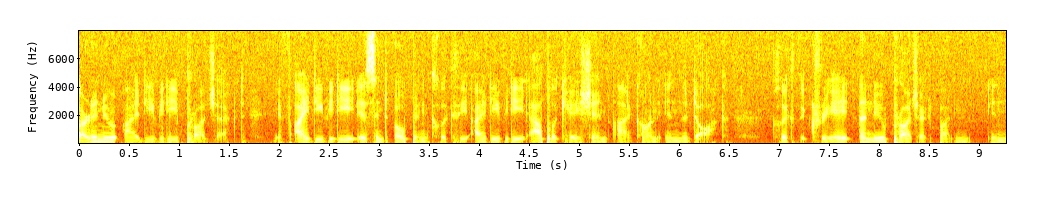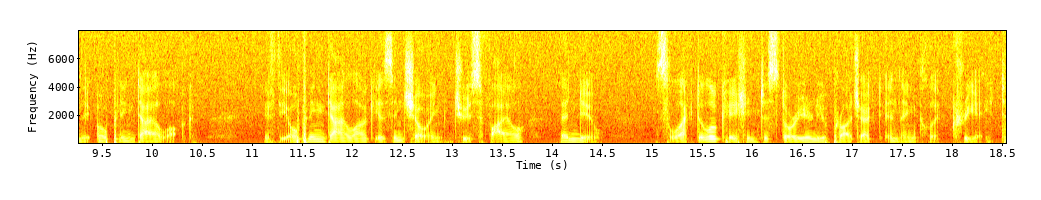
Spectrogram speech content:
start a new iDVD project. If iDVD isn't open, click the iDVD application icon in the dock. Click the Create a New Project button in the opening dialog. If the opening dialog isn't showing, choose File, then New. Select a location to store your new project and then click Create.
